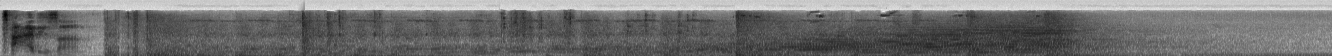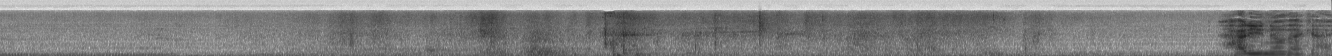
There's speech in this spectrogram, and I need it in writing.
Tari sana How do you know that guy?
